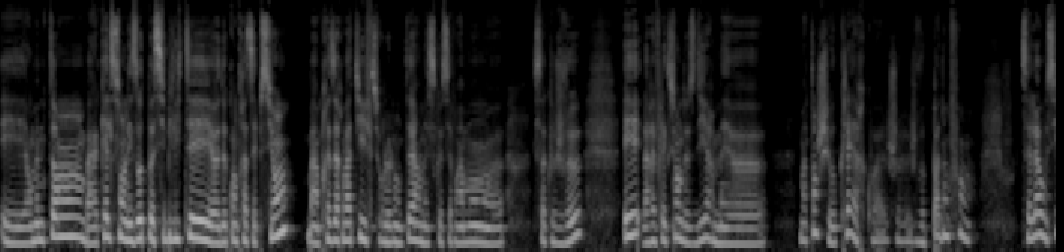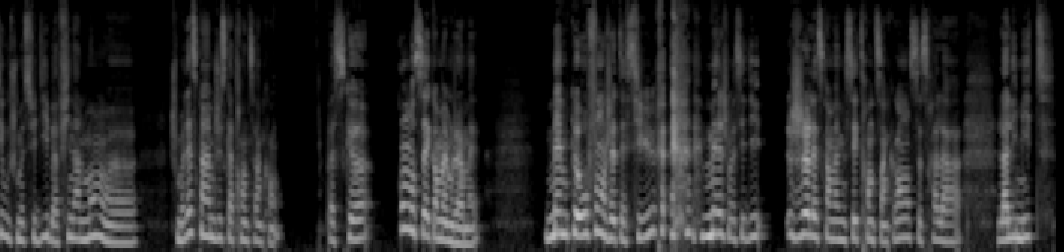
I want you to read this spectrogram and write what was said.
Et en même temps, bah, quelles sont les autres possibilités de contraception? Ben, un préservatif sur le long terme, est-ce que c'est vraiment euh, ça que je veux? Et la réflexion de se dire, mais euh, maintenant je suis au clair, quoi, je, ne veux pas d'enfant. C'est là aussi où je me suis dit, bah, finalement, euh, je me laisse quand même jusqu'à 35 ans, parce que on sait quand même jamais. Même qu'au fond, j'étais sûre, mais je me suis dit, je laisse quand même ces 35 ans, ce sera la, la limite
